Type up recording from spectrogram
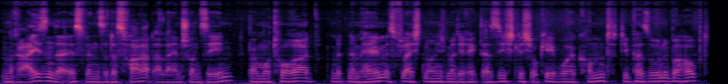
ein Reisender ist, wenn sie das Fahrrad allein schon sehen. Beim Motorrad mit einem Helm ist vielleicht noch nicht mal direkt ersichtlich, okay, woher kommt die Person überhaupt.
